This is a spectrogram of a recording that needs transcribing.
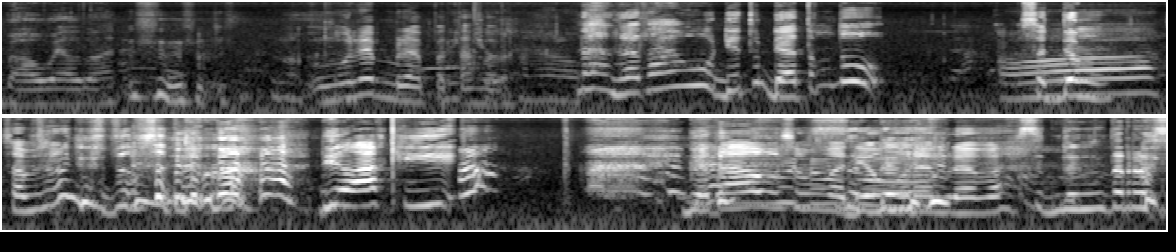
bawel banget. umurnya berapa tahun Nah nggak tahu dia tuh datang tuh Oh. sedeng. Sampai sekarang juga tetap sedeng. dia laki. Gak tahu sumpah dia umurnya berapa. sedang terus.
